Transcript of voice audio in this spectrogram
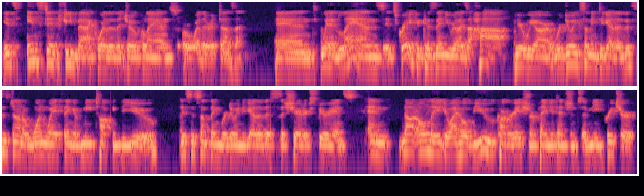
it's instant feedback whether the joke lands or whether it doesn't. And when it lands, it's great because then you realize, aha, here we are. We're doing something together. This is not a one way thing of me talking to you. This is something we're doing together. This is a shared experience. And not only do I hope you, congregation, are paying attention to me, preacher,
